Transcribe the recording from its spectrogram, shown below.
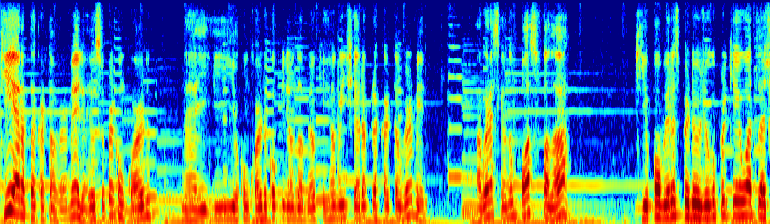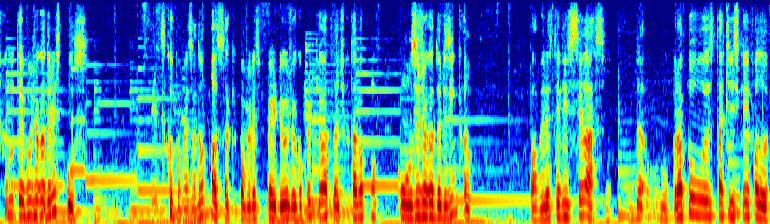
que era para cartão vermelho, eu super concordo né? E, e, eu concordo com a opinião do Abel que realmente era para cartão vermelho. Agora sim, eu não posso falar que o Palmeiras perdeu o jogo porque o Atlético não teve um jogador expulso. Desculpa, mas eu não posso falar que o Palmeiras perdeu o jogo porque o Atlético estava com, com 11 jogadores em campo. O Palmeiras teve, sei lá, o próprio estatística aí falou,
